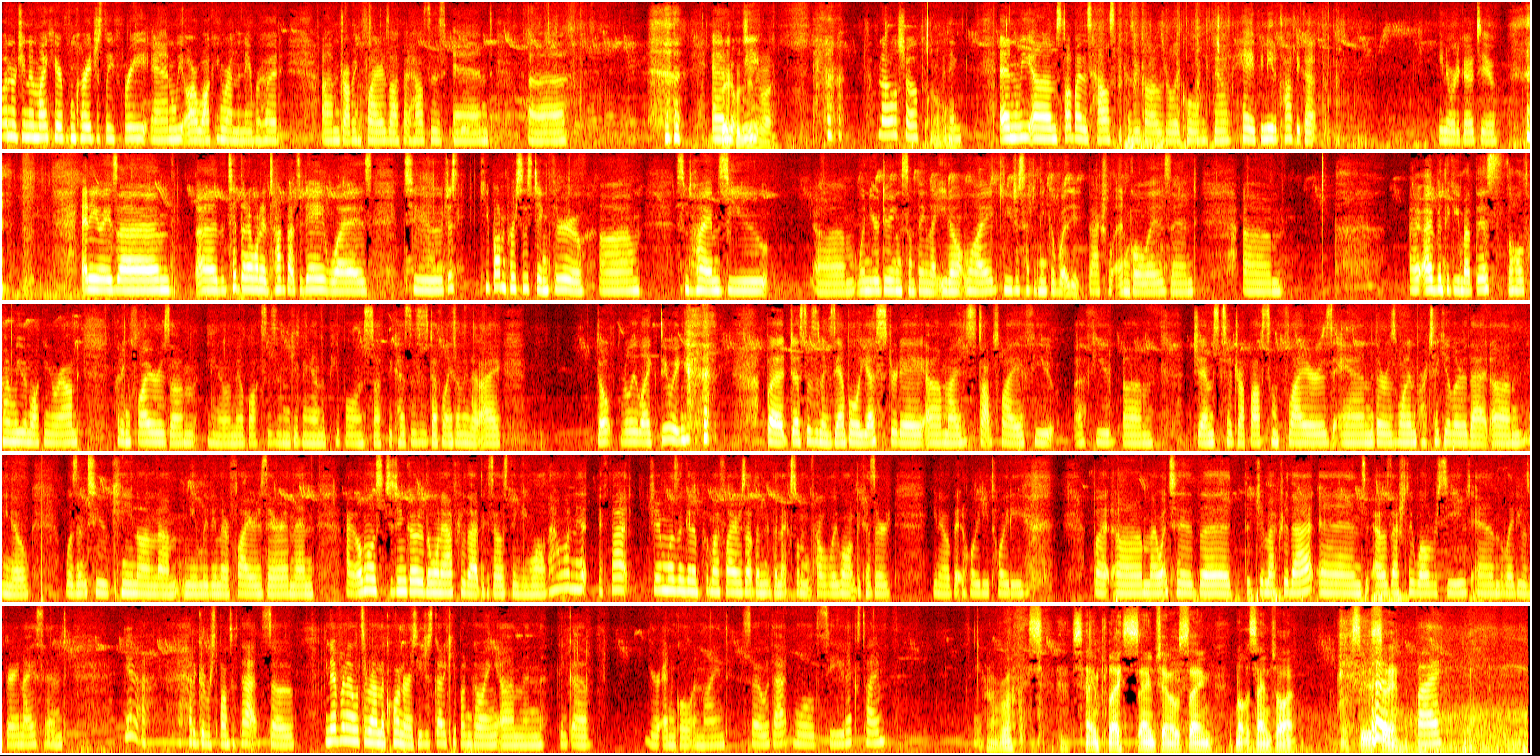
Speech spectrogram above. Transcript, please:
Hello, Regina and Mike here from Courageously Free, and we are walking around the neighborhood, um, dropping flyers off at houses, and uh, and Backwards we anyway. no, it'll show up, Oh. I think. And we um, stopped by this house because we thought it was really cool. You know, hey, if you need a coffee cup, you know where to go to. Anyways, um, uh, the tip that I wanted to talk about today was to just keep on persisting through. Um, sometimes you, um, when you're doing something that you don't like, you just have to think of what the actual end goal is. And um, I, I've been thinking about this the whole time we've been walking around, putting flyers, um, you know, in mailboxes and giving them to people and stuff because this is definitely something that I don't really like doing. but just as an example, yesterday um, I stopped by a few a few um, gyms to drop off some flyers, and there was one in particular that um, you know wasn't too keen on um, me leaving their flyers there, and then I almost didn't go to the one after that because I was thinking, well, that one if that gym wasn't going to put my flyers out, then the next one probably won't because they're you know a bit hoity-toity. But um, I went to the, the gym after that, and I was actually well received, and the lady was very nice, and yeah, I had a good response with that. So you never know what's around the corners. You just got to keep on going um, and think of your end goal in mind. So with that, we'll see you next time. Alright, same place, same channel, same, not the same time. I'll see you soon. Bye.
